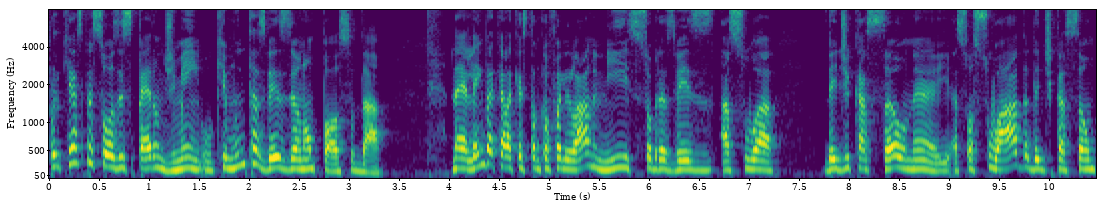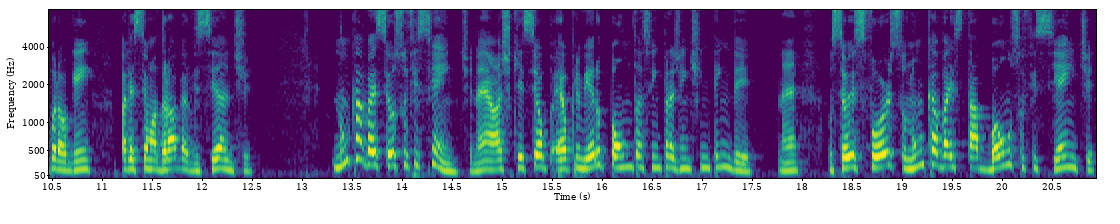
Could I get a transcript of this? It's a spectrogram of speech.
Porque as pessoas esperam de mim o que muitas vezes eu não posso dar. Né? Lembra aquela questão que eu falei lá no início sobre às vezes a sua dedicação, né, a sua suada dedicação por alguém parecer uma droga viciante? Nunca vai ser o suficiente, né? Eu acho que esse é o, é o primeiro ponto assim pra gente entender né? O seu esforço nunca vai estar bom o suficiente,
